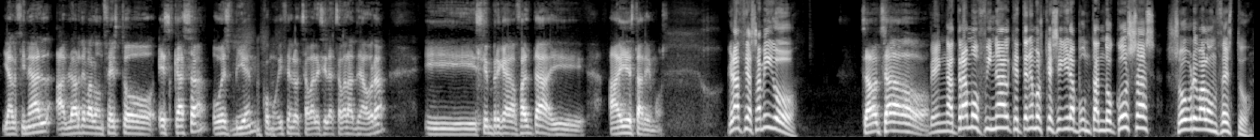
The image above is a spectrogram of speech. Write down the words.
Y al final, hablar de baloncesto es casa o es bien, como dicen los chavales y las chavalas de ahora. Y siempre que haga falta, ahí, ahí estaremos. Gracias, amigo. Chao, chao. Venga, tramo final que tenemos que seguir apuntando cosas sobre baloncesto.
